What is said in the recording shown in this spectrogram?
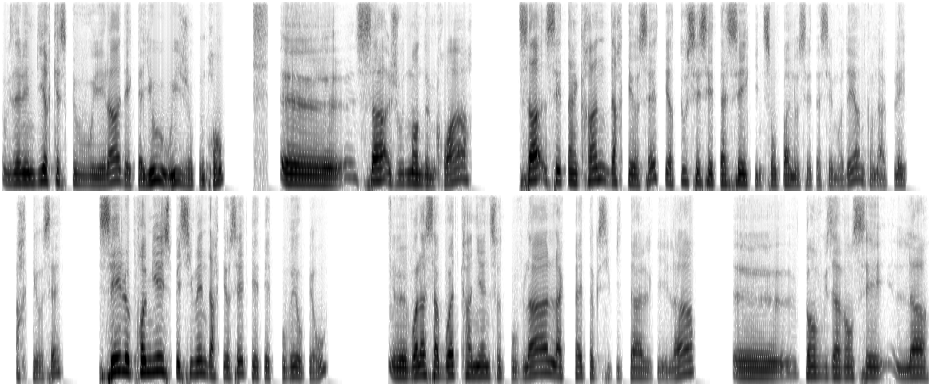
vous allez me dire, qu'est-ce que vous voyez là? Des cailloux? Oui, je comprends. Euh, ça, je vous demande de me croire. Ça, c'est un crâne d'archéocètes, c'est-à-dire tous ces cétacés qui ne sont pas nos cétacés modernes, qu'on a appelés archéocète. C'est le premier spécimen d'archéocète qui a été trouvé au Pérou. Euh, voilà, sa boîte crânienne se trouve là, la crête occipitale qui est là. Euh, quand vous avancez là,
